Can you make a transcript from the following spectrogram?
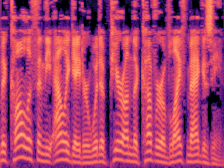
McAuliffe and the alligator would appear on the cover of Life magazine.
